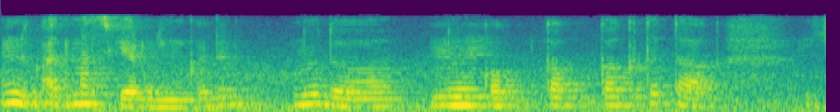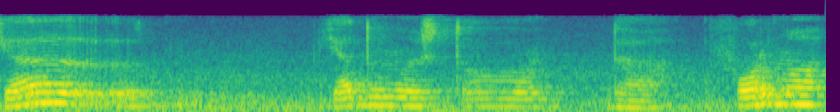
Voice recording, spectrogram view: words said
Ну, атмосферненько, да? Ну да, mm-hmm. ну как, как, как-то так. Я, я думаю, что да, форма,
